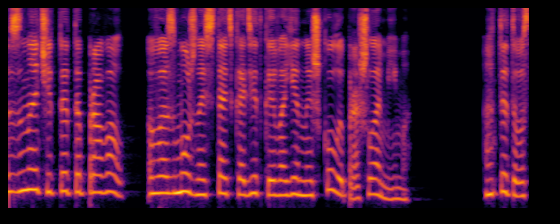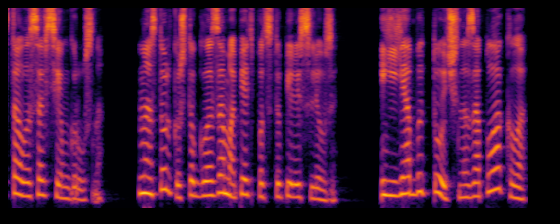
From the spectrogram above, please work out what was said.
Значит, это провал. Возможность стать кадеткой военной школы прошла мимо. От этого стало совсем грустно. Настолько, что к глазам опять подступили слезы. И я бы точно заплакала,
